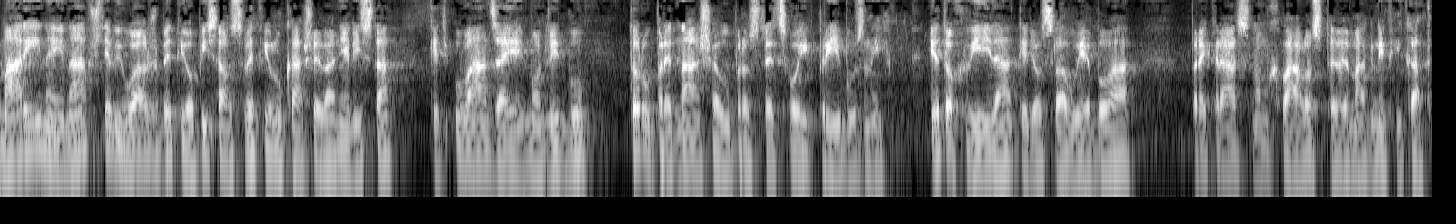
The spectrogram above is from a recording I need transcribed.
Márínej návštevy u Alžbety opísal svätý Lukáš Evangelista, keď uvádza jej modlitbu, ktorú prednáša uprostred svojich príbuzných. Je to chvíľa, keď oslavuje Boha pre krásnom chválospeve Magnifikat.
